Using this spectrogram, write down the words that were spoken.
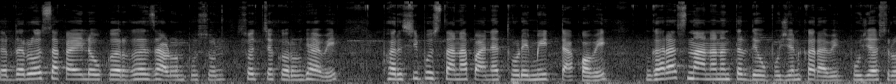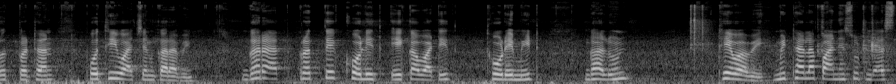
तर दररोज सकाळी लवकर घर झाडून पुसून स्वच्छ करून घ्यावे. फरशी पुसताना पाण्यात थोडे मीठ टाकावे. घरात स्नानानंतर देवपूजन करावे. पूजा स्रोत पठण पोथी वाचन करावे. घरात प्रत्येक खोलीत एका वाटीत थोडे मीठ घालून ठेवावे. मिठाला पाणी सुटल्यास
